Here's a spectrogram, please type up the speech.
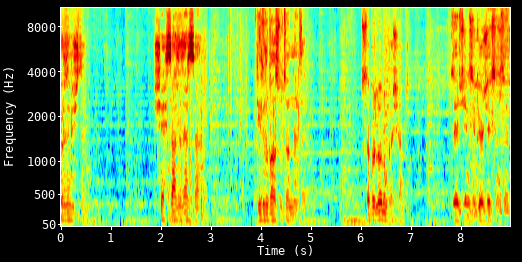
Gördün işte. Şehzadeler sağ. Dilruba Sultan nerede? Sabırlı olun paşam. Zevcenizi göreceksiniz elbet.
